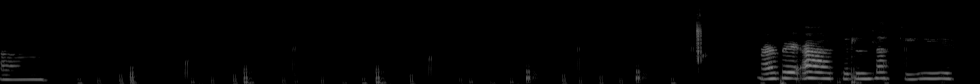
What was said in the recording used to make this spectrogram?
Um. Robert, ah, good lucky.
